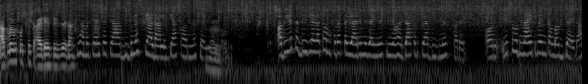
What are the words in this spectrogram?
आप लोग भी कुछ कुछ आइडियाज़ दीजिएगा। ताकि हमें कैसे क्या बिज़नेस क्या डाले क्या करना चाहिए हमको? अब ये सब दीजिएगा तो हम पूरा तैयारी में जाएँगे कि वहाँ जाकर क्या बिज़नेस करें। और ये तो नाइट में इनका लग जाएगा।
